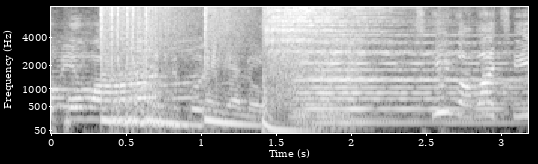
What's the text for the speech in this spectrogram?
অপমান করে গেল। ছি বাবা ছি।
